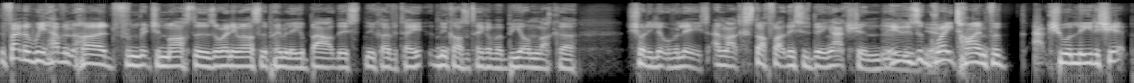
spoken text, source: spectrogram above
the fact that we haven't heard from Richard Masters or anyone else in the Premier League about this Newcastle, ta- Newcastle takeover beyond like a shoddy little release and like stuff like this is being actioned, it is a yeah. great time for actual leadership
